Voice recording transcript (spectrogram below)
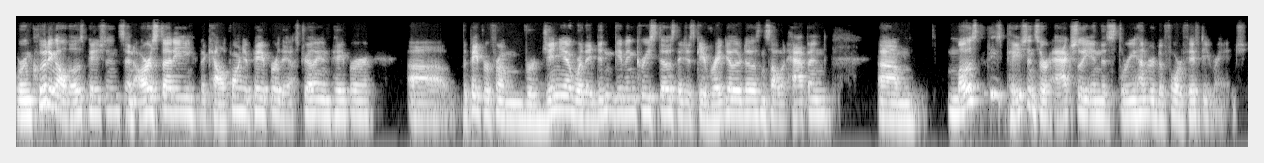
We're including all those patients. in our study, the California paper, the Australian paper, uh, the paper from Virginia, where they didn't give increased dose, they just gave regular dose and saw what happened. Um, most of these patients are actually in this 300 to 450 range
